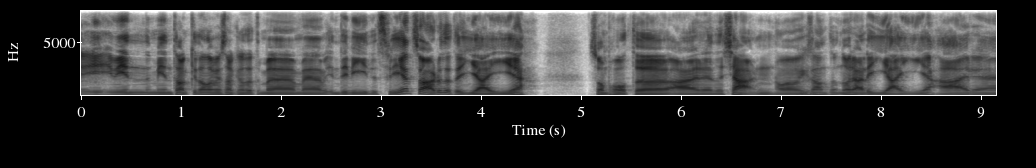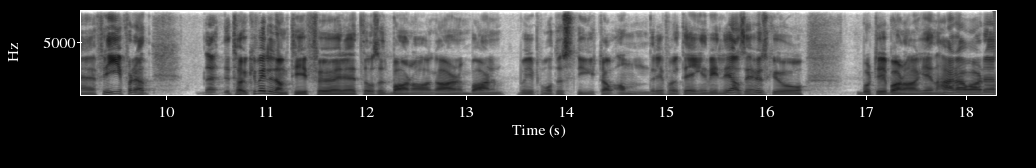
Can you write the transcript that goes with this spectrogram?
i min, min tanke da, når vi snakker om dette med, med individets frihet, så er det jo dette jeget som på en måte er kjernen. Og, sant? Når er det jeget er eh, fri? For det, det tar jo ikke veldig lang tid før et, også et barnehagebarn blir på en måte styrt av andre i forhold til egen vilje. Altså Jeg husker jo borti barnehagen her, da var det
